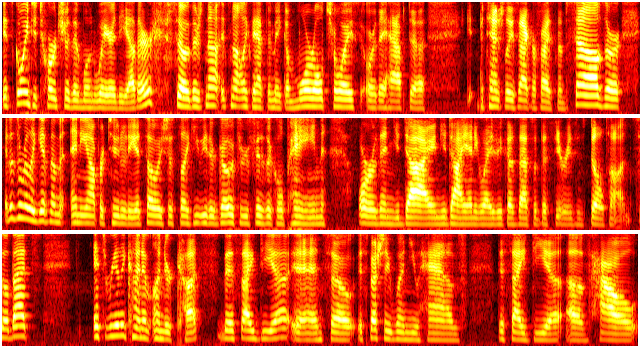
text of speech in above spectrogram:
it's going to torture them one way or the other. So there's not it's not like they have to make a moral choice or they have to potentially sacrifice themselves or it doesn't really give them any opportunity. It's always just like you either go through physical pain or then you die and you die anyway because that's what this series is built on. So that's it's really kind of undercuts this idea and so especially when you have this idea of how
